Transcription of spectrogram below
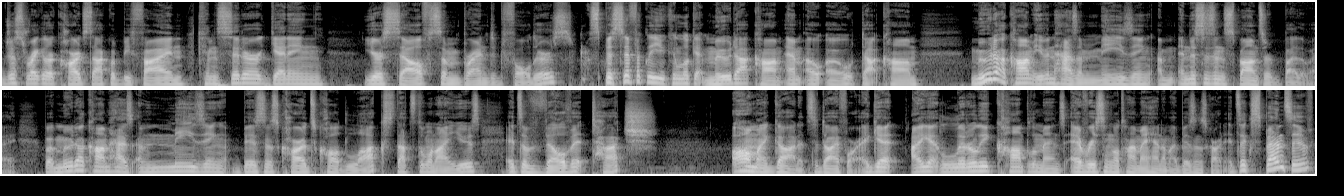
Just regular cardstock would be fine. Consider getting yourself some branded folders. Specifically, you can look at moo.com, M O O.com. Moo.com even has amazing, um, and this isn't sponsored by the way, but Moo.com has amazing business cards called Luxe. That's the one I use. It's a velvet touch oh my god, it's to die for. I get I get literally compliments every single time I hand out my business card. It's expensive,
